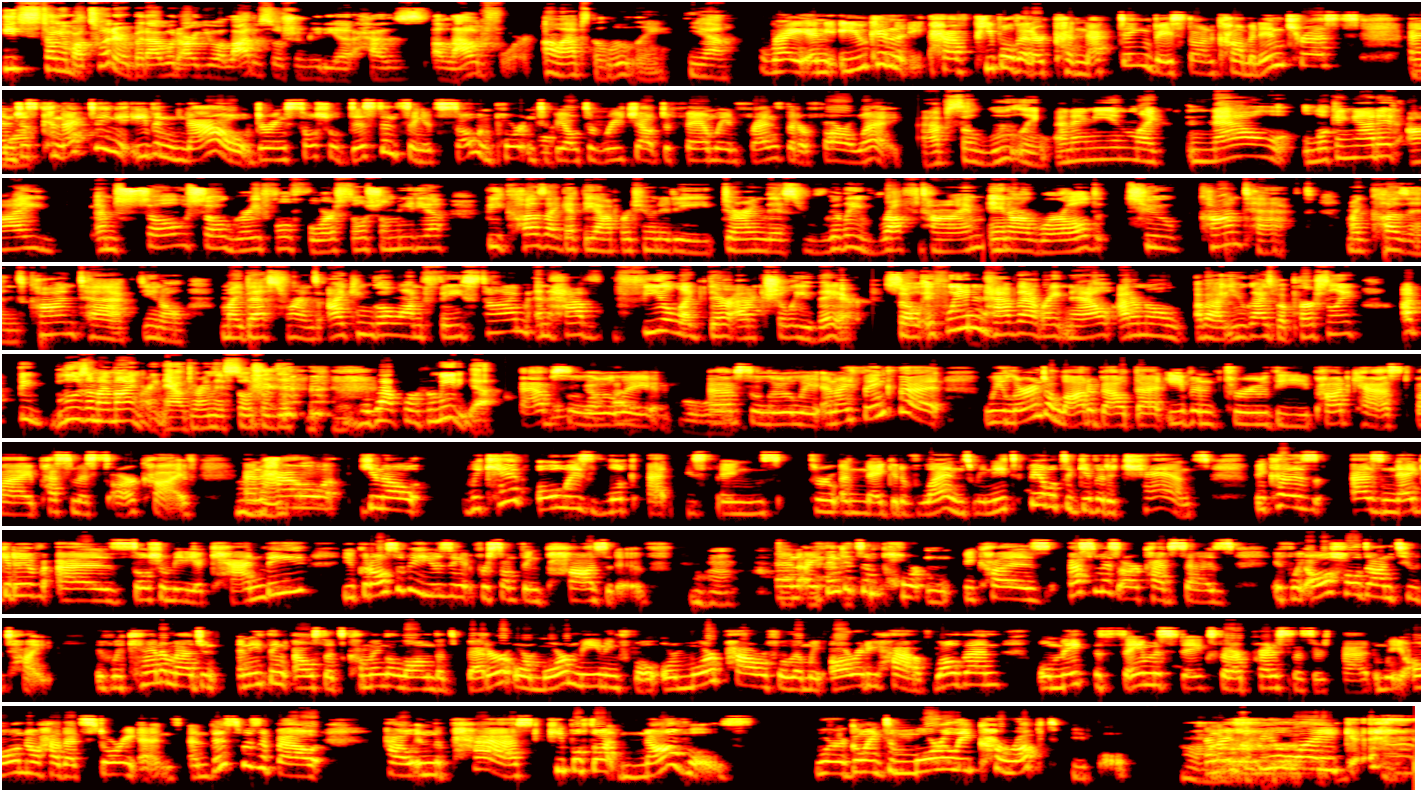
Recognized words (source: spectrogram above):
He's talking about Twitter, but I would argue a lot of social media has allowed for. Oh, absolutely. Yeah. Right. And you can have people that are connecting based on common interests and yeah. just connecting even now during social distancing. It's so important yeah. to be able to reach out to family and friends that are far away. Absolutely. And I mean, like now looking at it, I am so, so grateful for social media because I get the opportunity during this really rough time in our world to contact my cousins, contact, you know, my best friends. I can go on FaceTime and have feel like they're actually there. So if we didn't have that right now, I don't know about you guys, but personally, I'd be losing my mind right now during this social distancing without social media. Absolutely. Absolutely. And I think that we learned a lot about that even through the podcast by Pessimists Archive mm-hmm. and how, you know, we can't always look at these things through a negative lens. We need to be able to give it a chance because as negative as social media can be, you could also be using it for something positive. Mm-hmm. And I think it's important because Pessimist Archive says if we all hold on too tight, if we can't imagine anything else that's coming along that's better or more meaningful or more powerful than we already have, well, then we'll make the same mistakes that our predecessors had. And we all know how that story ends. And this was about how in the past people thought novels were going to morally corrupt people. Oh and I feel like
